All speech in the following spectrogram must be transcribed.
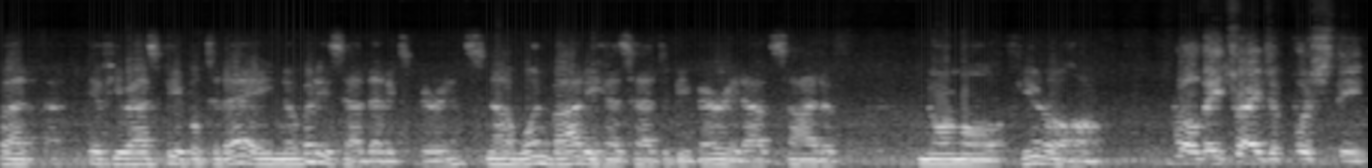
But if you ask people today, nobody's had that experience. Not one body has had to be buried outside of normal funeral home. Well, they tried to push the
